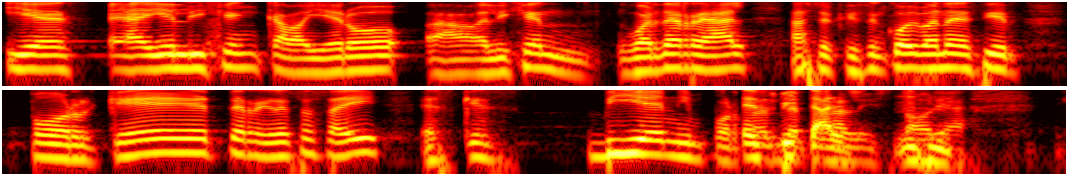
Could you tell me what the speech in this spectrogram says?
Y es ahí eligen caballero, ah, eligen guardia real a Sir Christian Cole. Van a decir, ¿por qué te regresas ahí? Es que es bien importante Es vital. para la historia.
